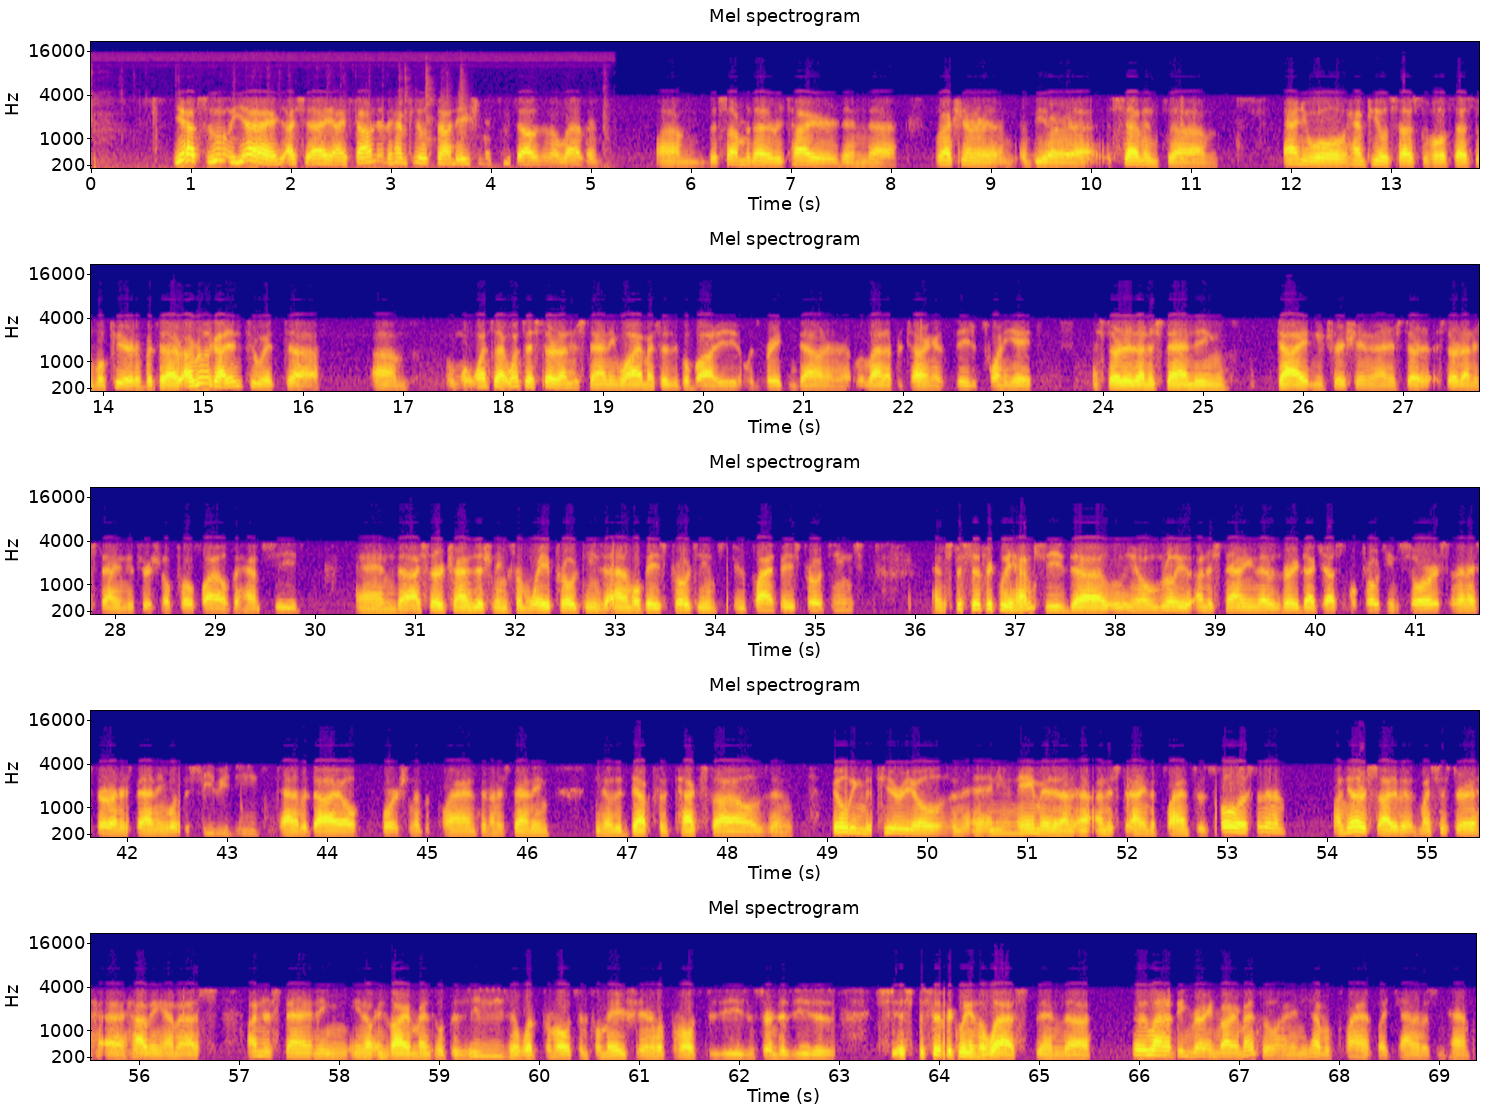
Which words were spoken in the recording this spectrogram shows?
Yeah, absolutely. Yeah, I, I, I founded the Hemp Heals Foundation in 2011, um, the summer that I retired, and we're actually our, it'll be our seventh um, annual Hemp Heals Festival at Festival Pier. But uh, I really got into it uh, um, once I once I started understanding why my physical body was breaking down and I wound up retiring at the age of 28. I started understanding diet, nutrition, and I started started understanding nutritional profile of the hemp seed and uh, I started transitioning from whey proteins, animal-based proteins, to plant-based proteins, and specifically hemp seed. Uh, you know, really understanding that it was a very digestible protein source, and then I started understanding what the CBD cannabidiol portion of the plant, and understanding, you know, the depth of textiles and building materials, and, and you name it, and uh, understanding the plant to its fullest. And then on the other side of it, my sister uh, having MS understanding, you know, environmental disease and what promotes inflammation and what promotes disease and certain diseases, specifically in the West. And uh, it ended up being very environmental. And then you have a plant like cannabis and hemp,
